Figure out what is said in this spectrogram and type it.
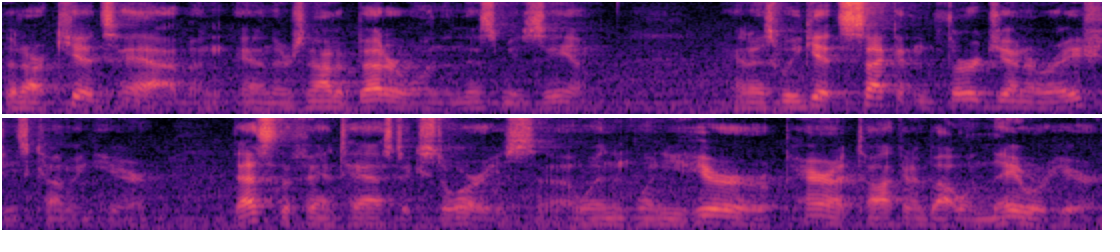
that our kids have, and, and there's not a better one than this museum. And as we get second and third generations coming here, that's the fantastic stories. Uh, when, when you hear a parent talking about when they were here.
